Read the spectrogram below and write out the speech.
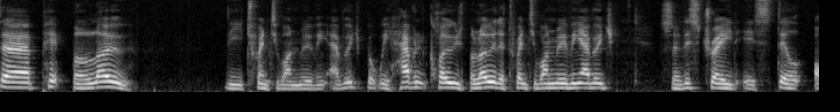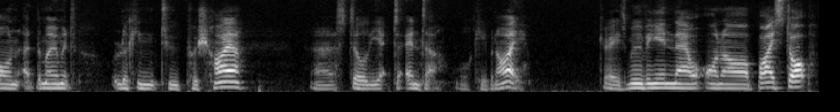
uh, pip below the 21 moving average, but we haven't closed below the 21 moving average. So this trade is still on at the moment, looking to push higher. Uh, still yet to enter. We'll keep an eye. Okay, it's moving in now on our buy stop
